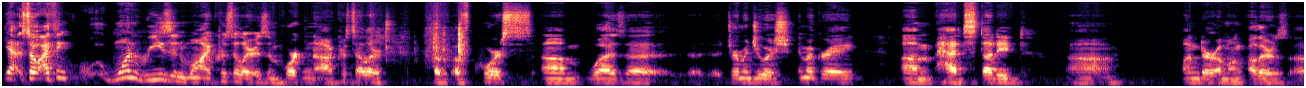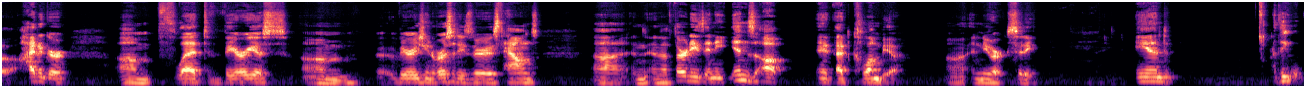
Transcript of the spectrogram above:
yeah, so I think one reason why Kristeller is important. Uh, Kristeller, of, of course, um, was a, a, German Jewish immigrant. Um, had studied uh, under, among others, uh, Heidegger um, fled to various um, various universities, various towns uh, in, in, the 30s, and he ends up at, at Columbia uh, in New York City. And I think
